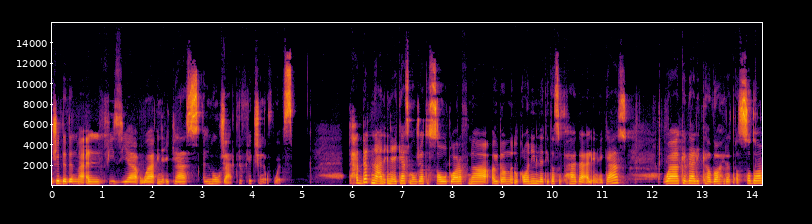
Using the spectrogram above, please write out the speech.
مجددا مع الفيزياء وانعكاس الموجات. Reflection of Waves تحدثنا عن انعكاس موجات الصوت وعرفنا أيضا القوانين التي تصف هذا الانعكاس وكذلك ظاهرة الصدى.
